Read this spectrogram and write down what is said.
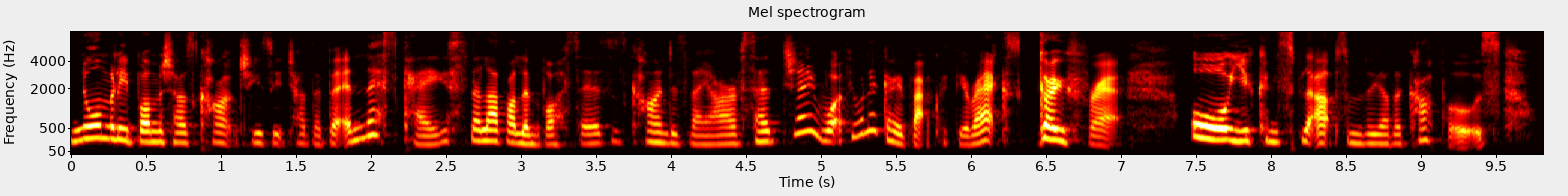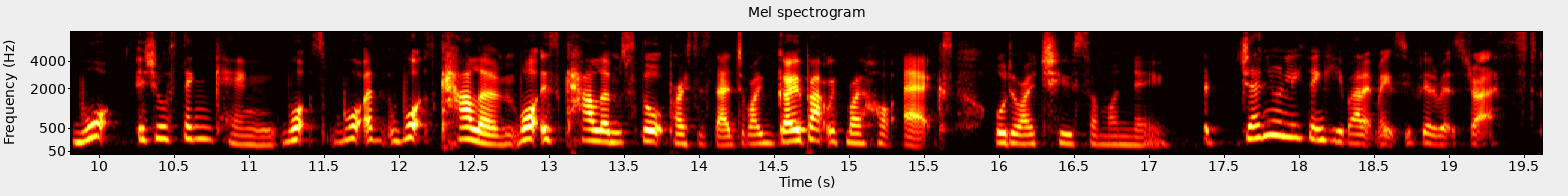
normally bombshells can't choose each other, but in this case, the Love Island bosses, as kind as they are, have said, "Do you know what? If you want to go back with your ex, go for it." Or you can split up some of the other couples. What is your thinking? What's what? are- What's Callum? What is Callum's thought process there? Do I go back with my hot ex, or do I choose someone new? genuinely thinking about it makes me feel a bit stressed.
